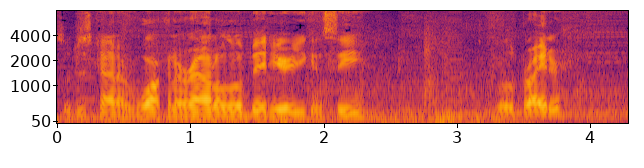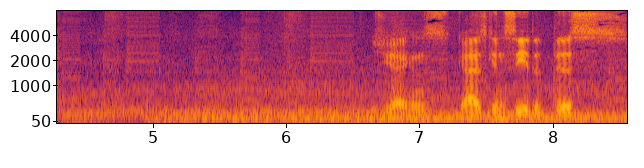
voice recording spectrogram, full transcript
So just kind of walking around a little bit here, you can see a little brighter. As you guys can, guys can see that this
